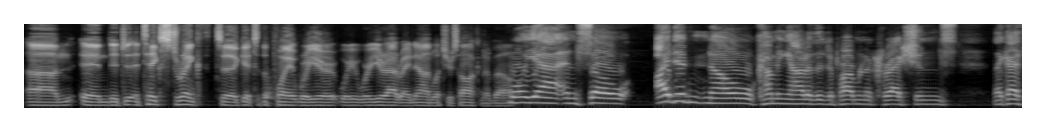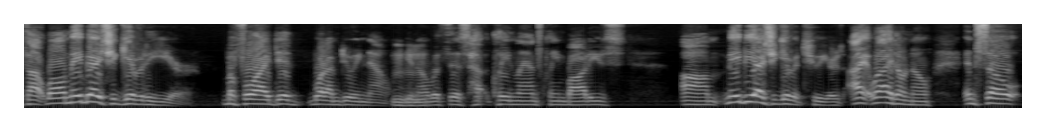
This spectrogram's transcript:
um, and it, it takes strength to get to the point where you're where, where you're at right now and what you're talking about. Well, yeah, and so I didn't know coming out of the Department of Corrections. Like I thought, well, maybe I should give it a year before I did what I'm doing now. You Mhm. know, with this clean lands, clean bodies. Um, maybe I should give it two years. I well, I don't know. And so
